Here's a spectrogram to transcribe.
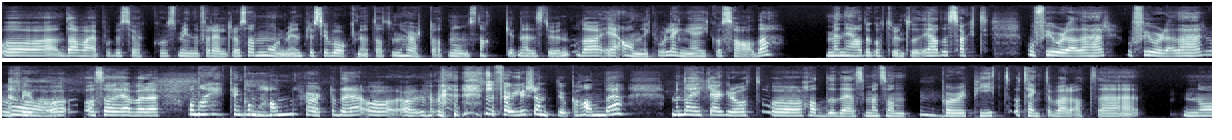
Og da var jeg på besøk hos mine foreldre, og så hadde moren min plutselig våknet at hun hørte at noen snakket nede i stuen. Og da, jeg aner ikke hvor lenge jeg gikk og sa det, men jeg hadde gått rundt og jeg hadde sagt 'Hvorfor gjorde jeg det her? Hvorfor gjorde jeg det her?' Og, og, så jeg bare 'Å nei, tenk om mm. han hørte det?' Og, og selvfølgelig skjønte jo ikke han det. Men da gikk jeg og gråt og hadde det som et sånn på repeat og tenkte bare at eh, nå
